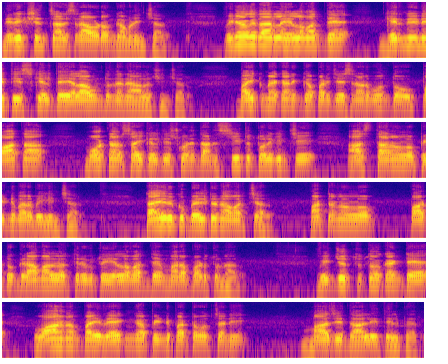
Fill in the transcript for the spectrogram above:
నిరీక్షించాల్సి రావడం గమనించారు. వినియోగదారుల ఇళ్ళ వద్దే గిర్నీని తీసుకెళ్తే ఎలా ఉంటుందని ఆలోచించారు. బైక్ మెకానిక్గా పనిచేసిన అనుభవంతో పాత మోటార్ సైకిల్ తీసుకొని దాని సీటు తొలగించి ఆ స్థానంలో పిండిమర బిగించారు. టైరుకు బెల్టును అమర్చారు. పట్టణంలో పాటు గ్రామాల్లో తిరుగుతూ ఇళ్ళ వద్దే మరపడుతున్నారు విద్యుత్తుతో కంటే వాహనంపై వేగంగా పిండి పట్టవచ్చని మాజీ అలీ తెలిపారు.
